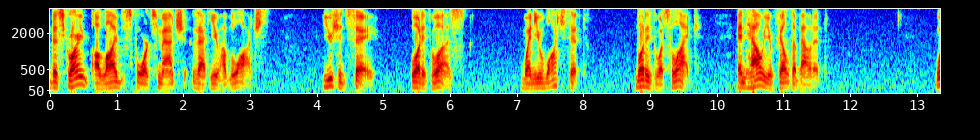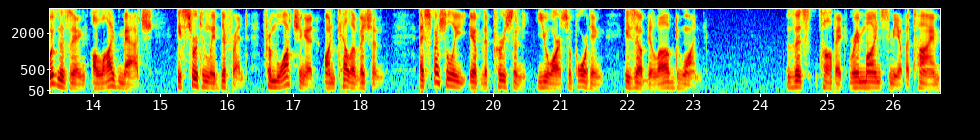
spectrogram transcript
Describe a live sports match that you have watched. You should say what it was, when you watched it, what it was like, and how you felt about it. Witnessing a live match is certainly different from watching it on television, especially if the person you are supporting is a beloved one. This topic reminds me of a time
